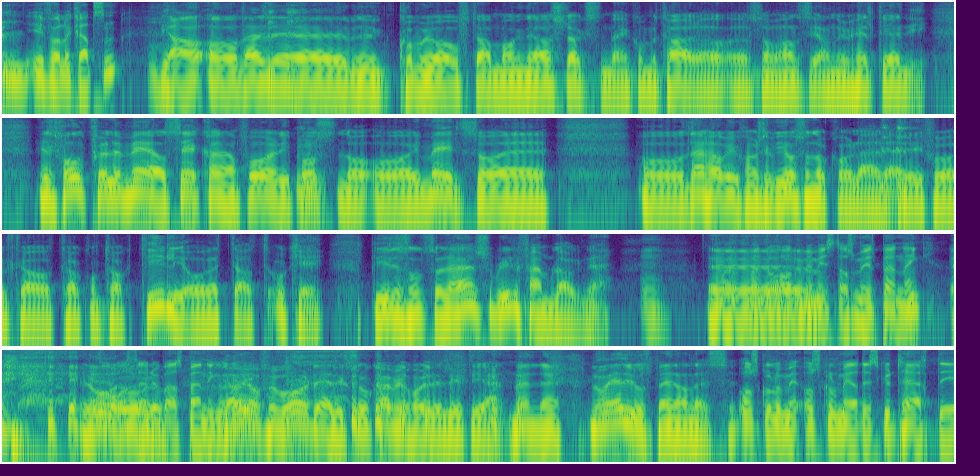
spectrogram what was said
ifølge kretsen. Ja, og der eh, kommer jo ofte Magne Aslaksen med en kommentar, og som han sier, han er jo helt enig. Hvis folk følger med og ser hva de får i posten og, og i mail, så eh, og der har vi kanskje vi også noe å lære i forhold til å ta kontakt tidlig og vite at ok, blir det sånn som det her, så blir det fem lag ned. Men, men da hadde vi Eh, mista så mye spenning. jo, For oss er det jo, jo bare spenning og Ja, gøy. ja, for vår del så kan vi holde litt igjen. Men uh, nå er det jo spennende. Og skulle, vi, og skulle vi ha diskutert i,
